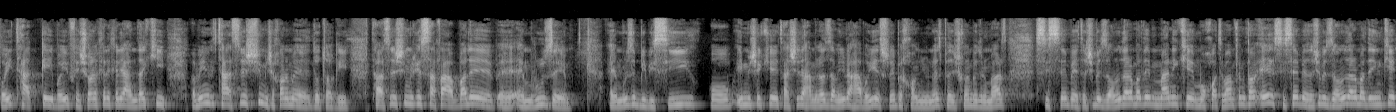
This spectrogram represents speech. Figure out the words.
با یه تقی با یه فشار خیلی خیلی اندکی. و ببین تاثیرش چی میشه خانم دوتاقی؟ تاثیرش میشه که صفحه اول امروز امروز بی بی سی خب این میشه که تشدید حملات زمینی و هوایی اسرائیل به خان یونس پزشکان بدون مرز سیستم بهداشتی به زانو در اومده منی که مخاطبم فکر می‌کنم سیستم بهداشتی به زانو در اومده این که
